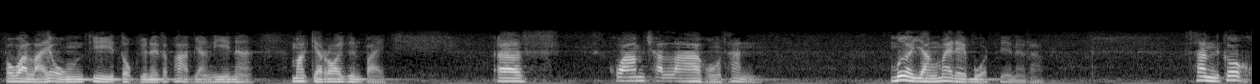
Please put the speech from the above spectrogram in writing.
เพราะว่าหลายองค์ที่ตกอยู่ในสภาพอย่างนี้นะมักจะร้อยขึ้นไปความชราของท่าน เมื่อยังไม่ได้บวชเนี่ยนะครับ ท่านก็ค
